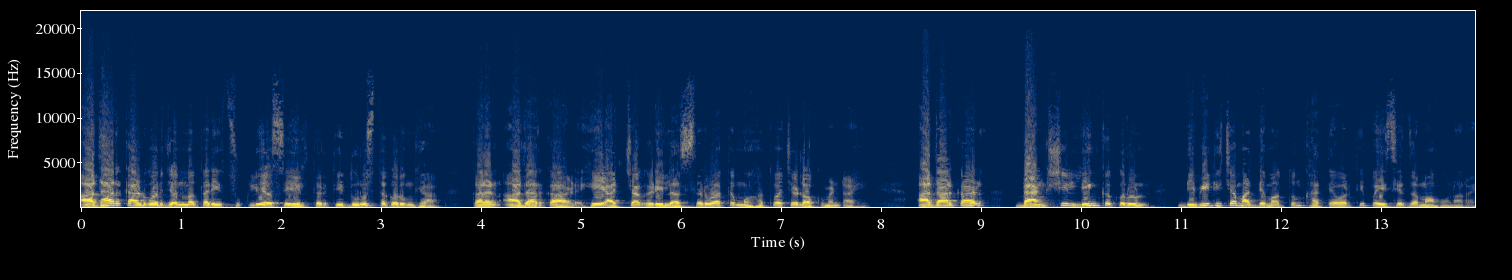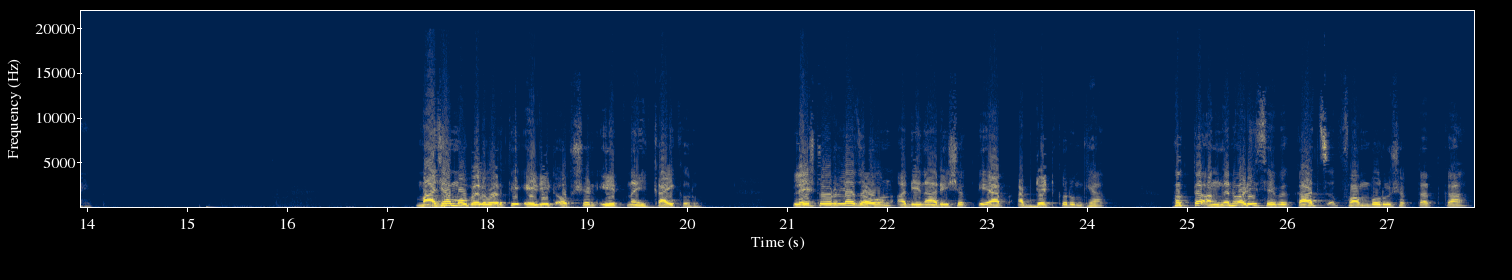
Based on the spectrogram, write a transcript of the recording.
आधार कार्डवर जन्मतारीख चुकली असेल तर ती दुरुस्त करून घ्या कारण आधार कार्ड हे आजच्या घडीला सर्वात महत्त्वाचे डॉक्युमेंट आहे. आधार कार्ड बँकशी लिंक करून डीबीटीच्या माध्यमातून खात्यावरती पैसे जमा होणार आहेत. माझ्या मोबाईलवरती एडिट ऑप्शन येत नाही काय करू? प्ले स्टोअरला जाऊन आधी नारी शक्ती ॲप अपडेट करून घ्या. फक्त अंगणवाडी सेवकाच फॉर्म भरू शकतात का?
